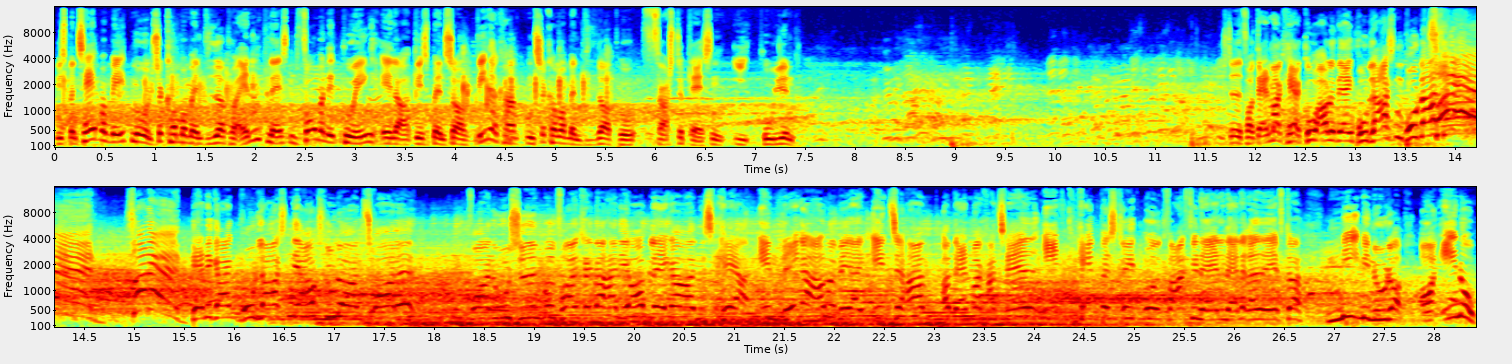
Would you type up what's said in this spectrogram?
Hvis man taber med et mål, så kommer man videre på anden pladsen. Får man et point, eller hvis man så vinder kampen, så kommer man videre på førstepladsen i puljen. I stedet for Danmark her. God aflevering. Brun Larsen. Brun Larsen! Sådan! Sådan! Denne gang Brun Larsen i afslutterens rolle. For en uge siden mod Frankrig oplæggerens her. En lækker aflevering ind til ham. Og Danmark har taget et kæmpe skridt mod kvartfinalen allerede efter 9 minutter. Og endnu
